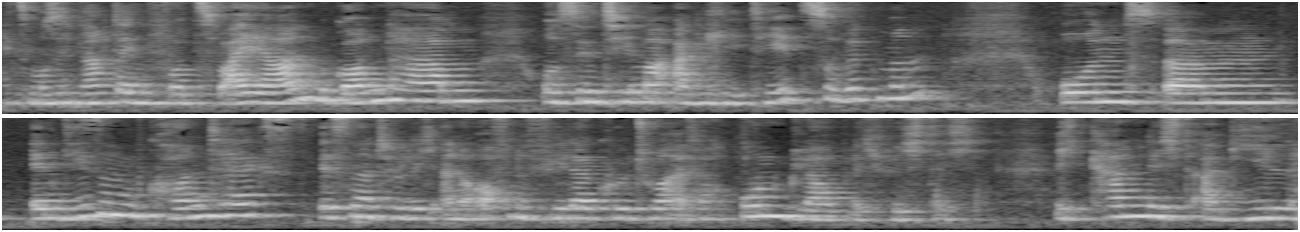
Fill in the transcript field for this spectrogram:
jetzt muss ich nachdenken, vor zwei Jahren begonnen haben, uns dem Thema Agilität zu widmen. Und ähm, in diesem Kontext ist natürlich eine offene Fehlerkultur einfach unglaublich wichtig. Ich kann nicht agil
